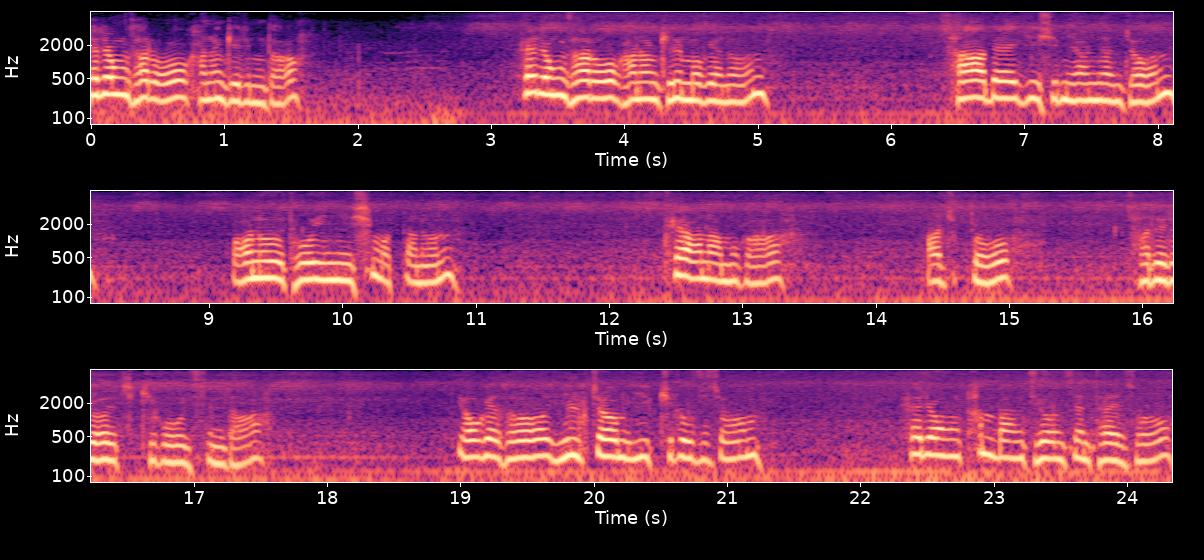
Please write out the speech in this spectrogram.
회룡사로 가는 길입니다. 회룡사로 가는 길목에는 420여 년 전 어느 도인이 심었다는 쾌화나무가 아직도 자리를 지키고 있습니다. 역에서 1.2km 지점 해룡 탐방 지원센터에서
